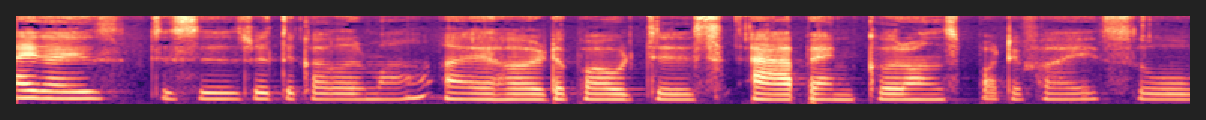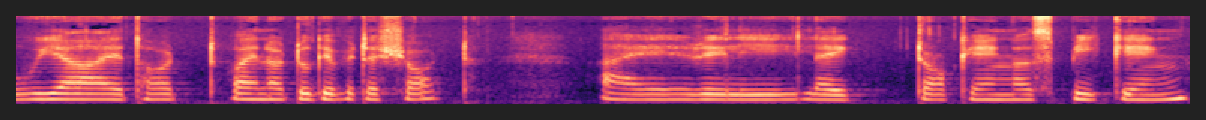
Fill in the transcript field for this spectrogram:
Hi guys, this is Ritika Verma. I heard about this app Anchor on Spotify, so yeah, I thought why not to give it a shot. I really like talking or speaking.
